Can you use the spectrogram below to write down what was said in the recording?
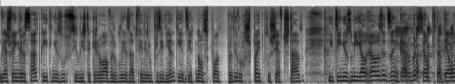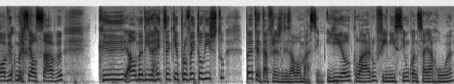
Aliás, foi engraçado porque aí tinhas um socialista que era o Álvaro Beleza a defender o presidente e a dizer que não se pode perder o respeito pelo chefe de Estado, e tinhas o Miguel Relvas a desancar o Marcelo. Portanto, é óbvio que o Marcelo sabe que há uma direita que aproveitou isto para tentar fragilizá-lo ao máximo. E ele, claro, finíssimo, quando sai à rua,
